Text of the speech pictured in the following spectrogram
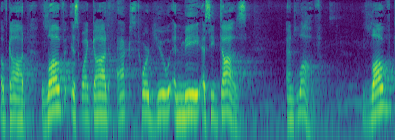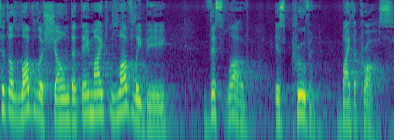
of God. Love is why God acts toward you and me as He does. And love. Love to the loveless shown that they might lovely be. This love is proven by the cross.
